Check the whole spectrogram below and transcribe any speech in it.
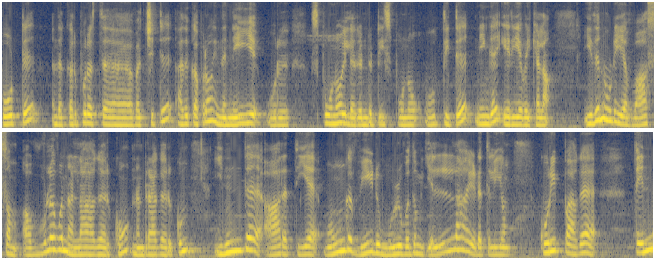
போட்டு அந்த கற்பூரத்தை வச்சுட்டு அதுக்கப்புறம் இந்த நெய்யை ஒரு ஸ்பூனோ இல்லை ரெண்டு டீஸ்பூனோ ஊற்றிட்டு நீங்கள் எரிய வைக்கலாம். இதனுடைய வாசம் அவ்வளவு நல்லாக இருக்கும் நன்றாக இருக்கும். இந்த ஆரத்தியை உங்கள் வீடு முழுவதும் எல்லா இடத்துலையும் குறிப்பாக தென்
